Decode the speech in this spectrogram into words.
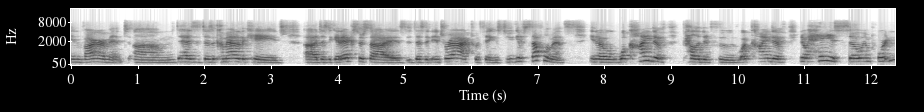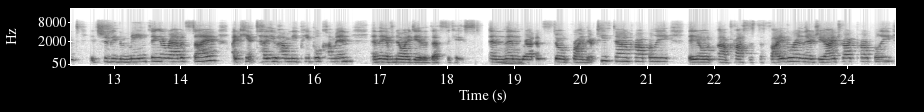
environment? Um, has does it come out of the cage? Uh, does it get exercise? Does it interact with things? Do you give supplements? You know, what kind of pelleted food? What kind of you know, hay is so important. It should be the main thing in a rabbit's diet. I can't tell you how many people come in and they have no idea that that's the case. And then mm-hmm. rabbits don't grind their teeth down properly. They don't uh, process the fiber in their GI tract properly,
